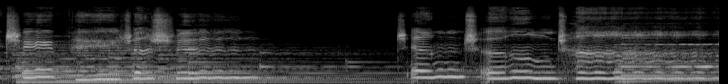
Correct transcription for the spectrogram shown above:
一起陪着时间成长。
